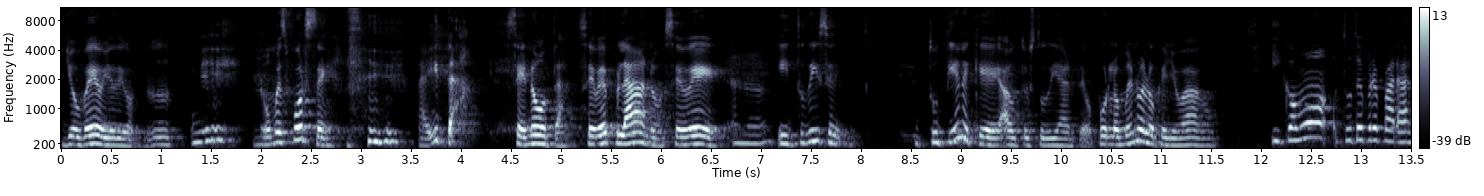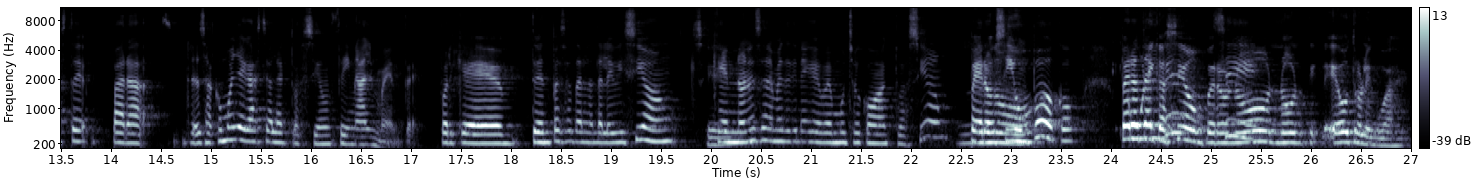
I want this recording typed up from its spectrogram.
Yo veo, yo digo, mm, no me esforcé, ahí está, se nota, se ve plano, se ve. Y tú dices, tú tienes que autoestudiarte, o por lo menos lo que yo hago. ¿Y cómo tú te preparaste para, o sea, cómo llegaste a la actuación finalmente? Porque tú empezaste en la televisión, que no necesariamente tiene que ver mucho con actuación, pero sí un poco. Pero Comunicación, pero no, no, es otro lenguaje.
